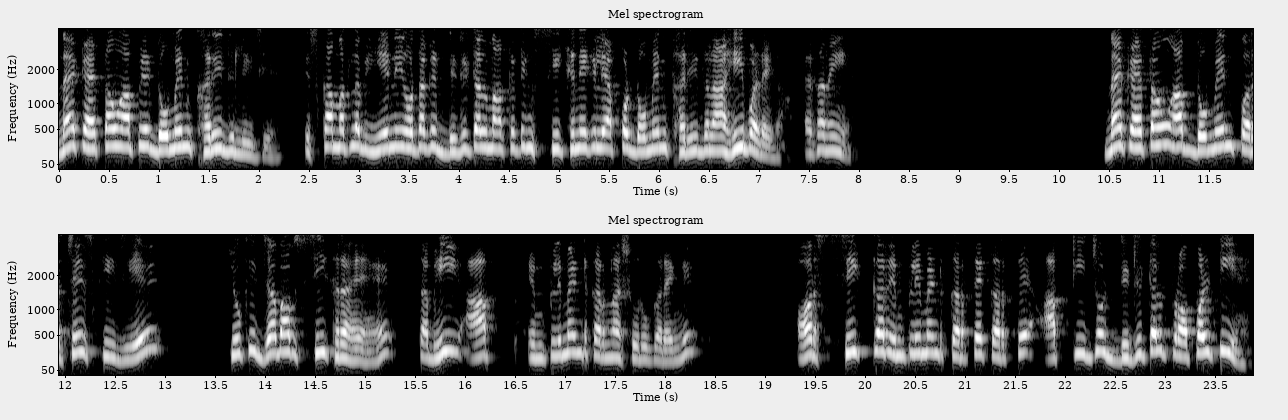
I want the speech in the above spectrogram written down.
मैं कहता हूँ आप ये डोमेन खरीद लीजिए। इसका मतलब ये नहीं होता कि डिजिटल मार्केटिंग सीखने के लिए आपको डोमेन खरीदना ही पड़ेगा। ऐसा नहीं है। मैं कहता हूँ आप डोमेन परचेज कीजिए, क्योंकि जब आप सीख रहे हैं, तभी आप इंप्लीमेंट करना शुरू करेंगे। और सीख कर इंप्लीमेंट करते करते आपकी जो डिजिटल प्रॉपर्टी है,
